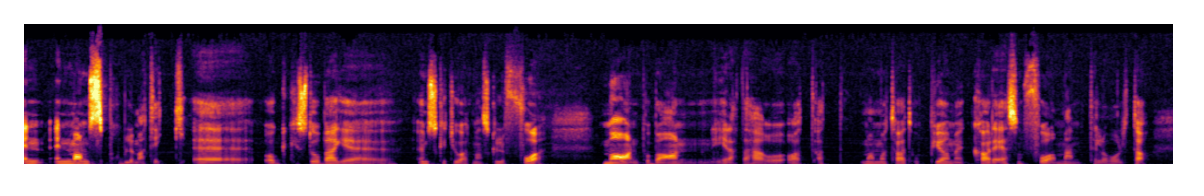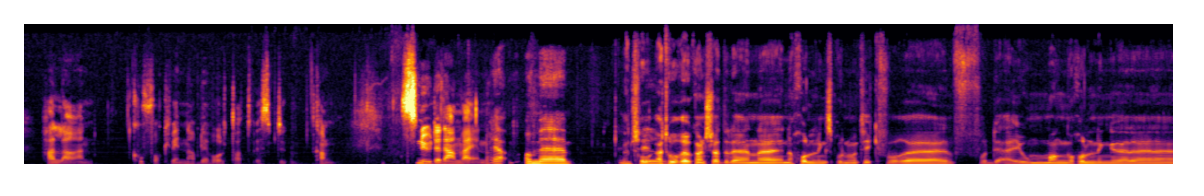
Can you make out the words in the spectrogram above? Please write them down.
en, en mannsproblematikk. Eh, og Storberget ønsket jo at man skulle få mannen på banen i dette her, og at, at man må ta et oppgjør med hva det er som får menn til å voldta, heller enn hvorfor kvinner blir voldtatt, hvis du kan snu det den veien. Ja, og med Jeg tror, jeg tror jo kanskje at det er en, en holdningsproblematikk, for, eh, for det er jo mange holdninger eh,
